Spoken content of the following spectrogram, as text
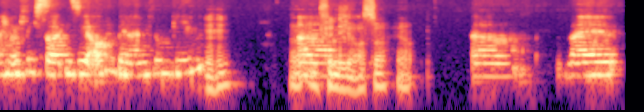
eigentlich sollten sie auch in Behandlung gehen. Mhm. Ja, ähm, finde ich auch so, ja. Äh, weil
